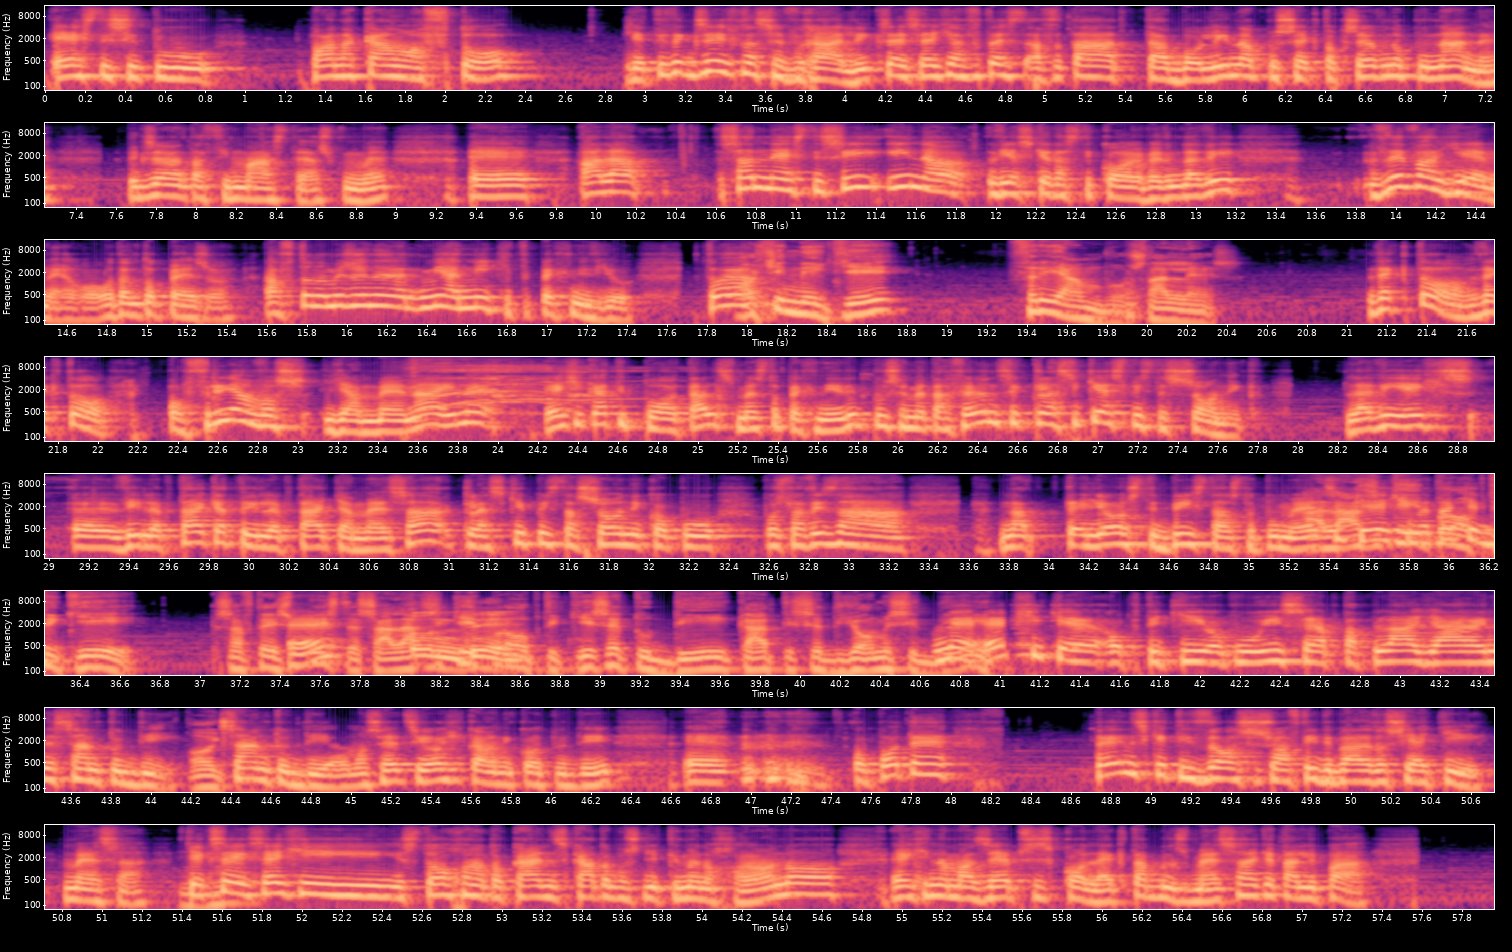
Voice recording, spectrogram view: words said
αίσθηση του πάω να κάνω αυτό, γιατί δεν ξέρεις που θα σε βγάλει, ξέρεις, έχει αυτά, αυτά τα ταμπολίνα που σε εκτοξεύουν που να είναι, δεν ξέρω αν τα θυμάστε ας πούμε, ε, αλλά σαν αίσθηση είναι διασκεδαστικό ρε παιδί, δηλαδή δεν βαριέμαι εγώ όταν το παίζω. Αυτό νομίζω είναι μια νίκη του παιχνιδιού. Τώρα... Όχι νίκη, θρίαμβος θα λες. Δεκτό, δεκτό. Ο θρίαμβο για μένα είναι, έχει κάτι portals μέσα στο παιχνίδι που σε μεταφέρουν σε κλασικές πίστες Sonic. Δηλαδή έχεις ε, διλεπτάκια, τριλεπτάκια μέσα, κλασική πίστα Sonic όπου προσπαθείς να, να τελειώσεις την πίστα, ας το πούμε έτσι. Αλλάζει και, και η προοπτική σε αυτές τις ε; πίστες. Αλλάζει και η προοπτική σε 2D, κάτι σε 2,5D. Ναι, έχει και οπτική όπου είσαι από τα πλάγια, άρα είναι σαν 2D. Okay. Σαν 2D όμως, έτσι, όχι κανονικό 2D. Ε, οπότε παίρνεις και τη δόση σου αυτή την παραδοσιακή μέσα. Mm-hmm. Και ξέρεις, έχει στόχο να το κάνεις κάτω από συγκεκριμένο χρόνο, έχει να μαζέψεις collectables μέσα κτλ.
